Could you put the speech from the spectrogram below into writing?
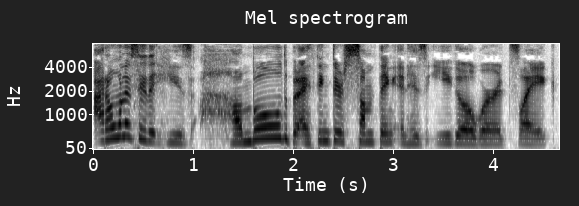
I don't want to say that he's humbled, but I think there's something in his ego where it's like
